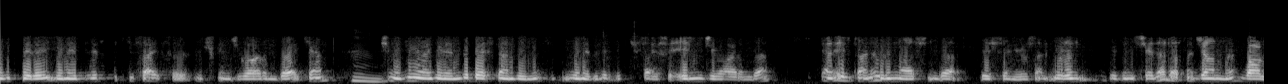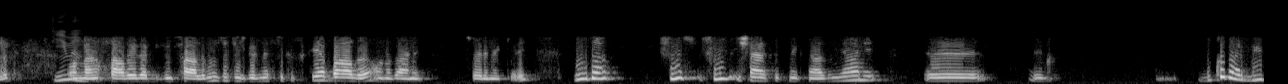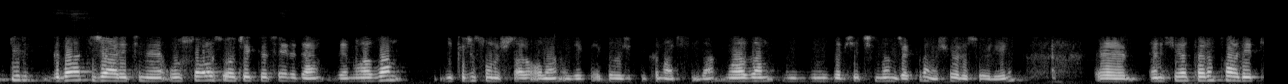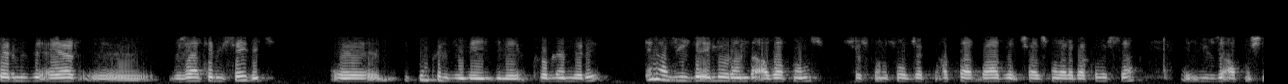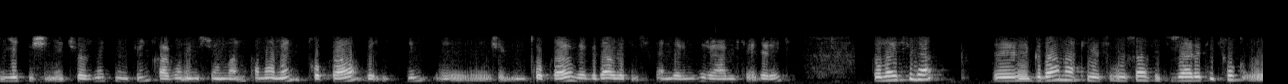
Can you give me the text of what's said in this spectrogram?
yedikleri yenebilir bitki sayısı 3000 civarındayken hmm. şimdi dünya genelinde beslendiğimiz yenebilir bitki sayısı 50 civarında. Yani 50 tane ürün aslında besleniyoruz. Yani ürün dediğimiz şeyler aslında canlı, varlık. Onların sağlığıyla bizim sağlığımız da birbirine sıkı sıkıya bağlı. Onu da hani söylemek gerek. Burada şunu, şunu işaret etmek lazım. Yani e, e, bu kadar büyük bir gıda ticaretini uluslararası ölçekte seyreden ve muazzam yıkıcı sonuçları olan özellikle ekolojik yıkım açısından muazzam bildiğimizde bir şey çınlamayacaktır ama şöyle söyleyelim. Ee, endüstriyel tarım faaliyetlerimizi eğer e, düzeltebilseydik e, iklim kriziyle ilgili problemleri en az %50 oranında azaltmamız söz konusu olacak. Hatta bazı çalışmalara bakılırsa %60'ını e, %70'ini çözmek mümkün. Karbon emisyonlarını tamamen toprağa ve iklim e, şey, toprağa ve gıda üretim sistemlerimizi rehabilite ederek. Dolayısıyla e, gıda nakliyesi, uluslararası ticareti çok e,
